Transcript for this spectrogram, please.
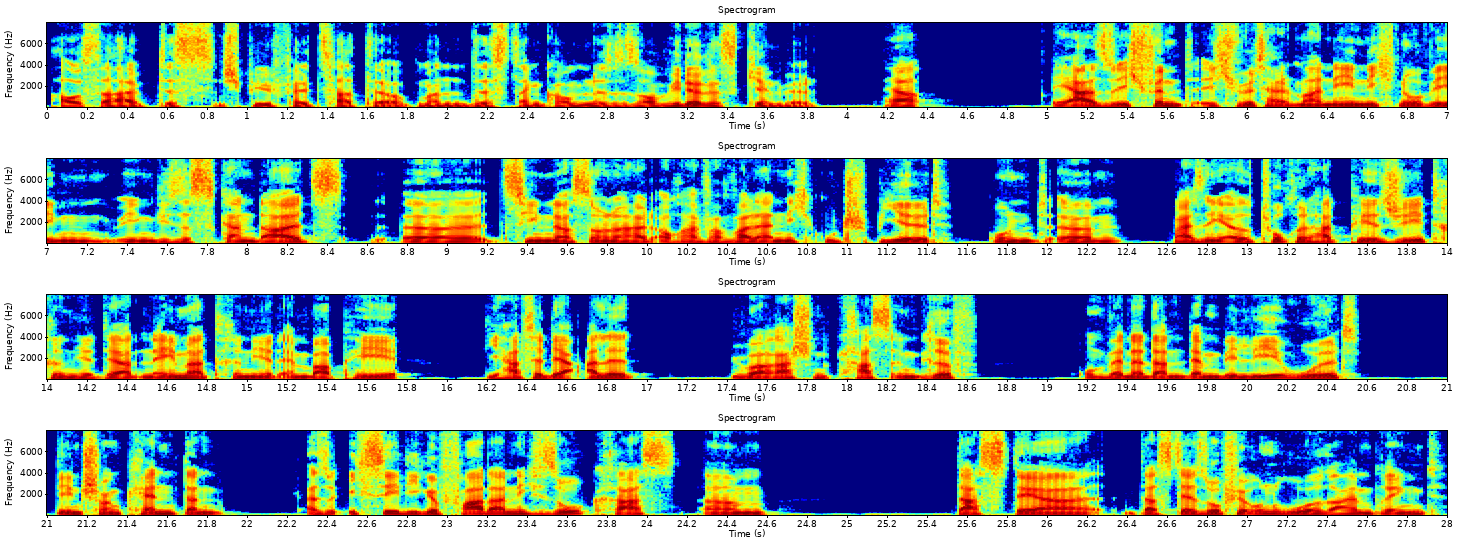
außerhalb des Spielfelds hatte, ob man das dann kommende Saison wieder riskieren will. Ja, ja, also ich finde, ich würde halt Mané nicht nur wegen, wegen dieses Skandals äh, ziehen lassen, sondern halt auch einfach, weil er nicht gut spielt. Und ähm, weiß nicht, also Tuchel hat PSG trainiert, der hat Neymar trainiert, Mbappé, die hatte der alle überraschend krass im Griff. Und wenn er dann Dembele holt, den schon kennt, dann, also ich sehe die Gefahr da nicht so krass, ähm, dass der, dass der so viel Unruhe reinbringt.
